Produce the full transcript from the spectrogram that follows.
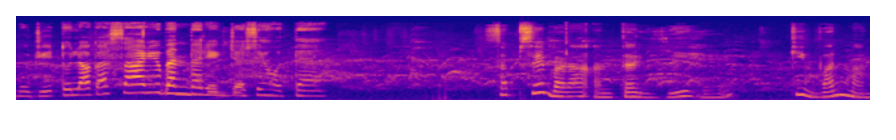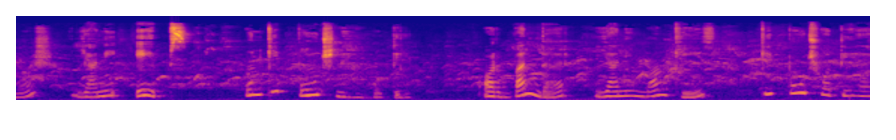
मुझे तो लगा सारे बंदर एक जैसे होते हैं। सबसे बड़ा अंतर ये है कि वन मनुष्य यानी एप्स उनकी पूंछ नहीं होती और बंदर, यानी मंकीज की पूंछ होती है।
